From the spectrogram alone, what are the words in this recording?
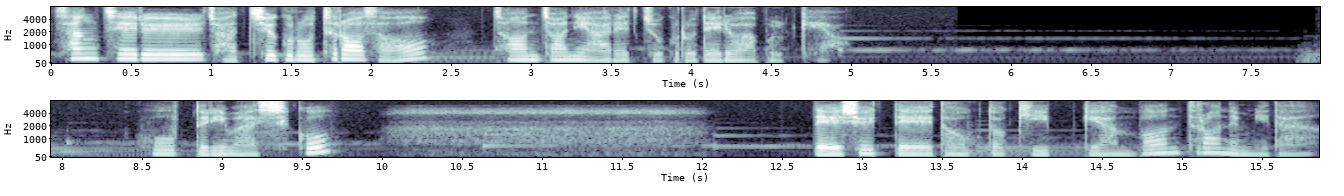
상체를 좌측으로 틀어서 천천히 아래쪽으로 내려와 볼게요. 호흡 들이마시고 내쉴 때 더욱더 깊게 한번 틀어냅니다.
